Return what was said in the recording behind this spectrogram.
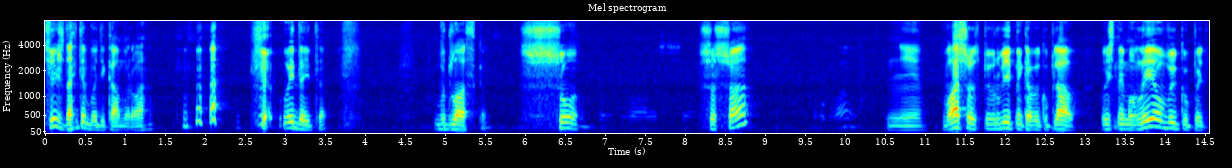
Чуєш, дайте бодікамеру, а? Видайте. Будь ласка. Що? Що що? Ні. Вашого співробітника викупляв. Ви ж не могли його викупити.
